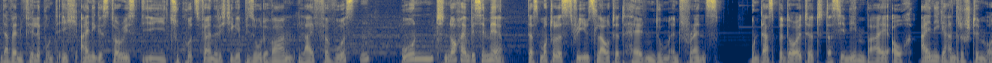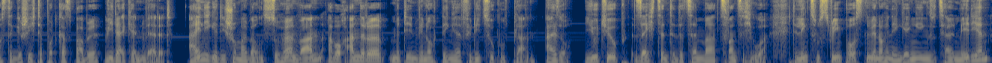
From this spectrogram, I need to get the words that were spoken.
Da werden Philipp und ich einige Stories, die zu kurz für eine richtige Episode waren, live verwursten und noch ein bisschen mehr. Das Motto des Streams lautet Heldendum and Friends. Und das bedeutet, dass ihr nebenbei auch einige andere Stimmen aus der Geschichte Podcast Bubble wiedererkennen werdet. Einige, die schon mal bei uns zu hören waren, aber auch andere, mit denen wir noch Dinge für die Zukunft planen. Also, YouTube, 16. Dezember, 20 Uhr. Den Link zum Stream posten wir noch in den gängigen sozialen Medien.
